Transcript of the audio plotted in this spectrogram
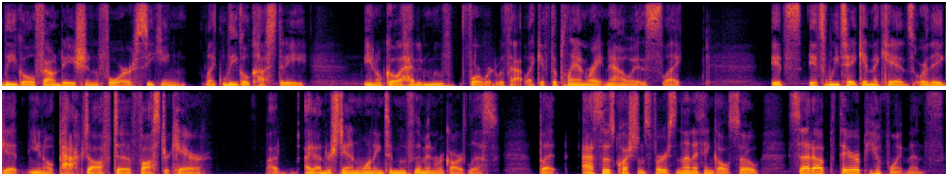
legal foundation for seeking like legal custody. You know, go ahead and move forward with that. Like if the plan right now is like it's it's we take in the kids or they get you know packed off to foster care. I, I understand wanting to move them in regardless, but ask those questions first, and then I think also set up therapy appointments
